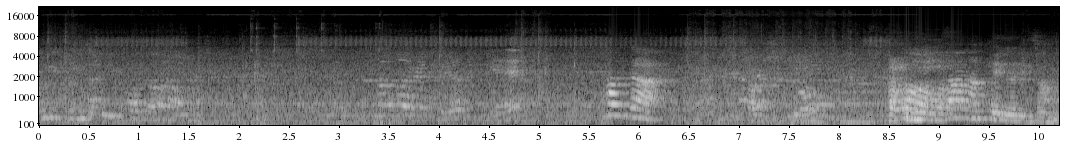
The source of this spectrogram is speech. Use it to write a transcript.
언니 굉장히 예쁘다. 사자. 언니 이상하게 그리잖아.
